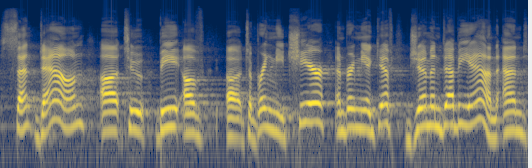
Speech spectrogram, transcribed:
sent down uh, to be of uh, to bring me cheer and bring me a gift, Jim and Debbie Ann, and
